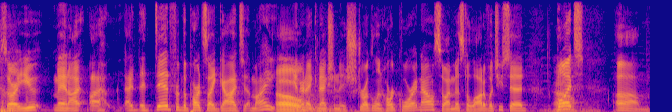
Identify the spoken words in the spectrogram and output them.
Sorry, you man. I, I, I it did from the parts I got. My Oh. internet connection is struggling hardcore right now, so I missed a lot of what you said. But, um,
